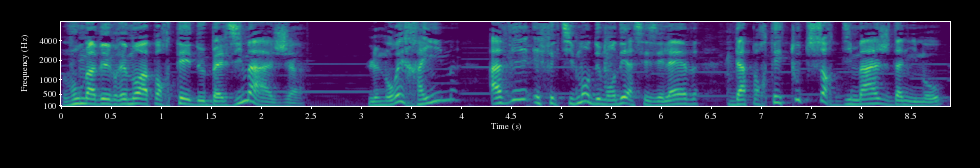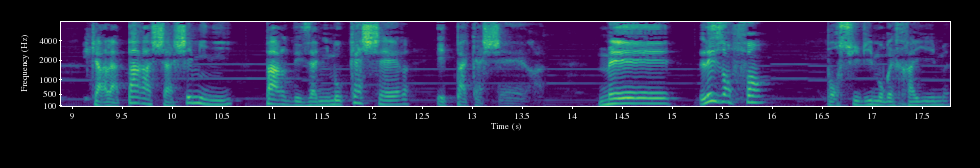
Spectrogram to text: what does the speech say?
vous m'avez vraiment apporté de belles images. Le Morechaim avait effectivement demandé à ses élèves d'apporter toutes sortes d'images d'animaux, car la paracha Shemini parle des animaux cachers et pas cachers. Mais les enfants, poursuivit Morechaim,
